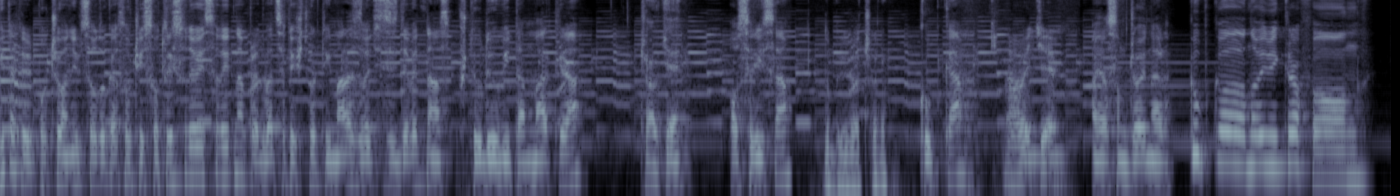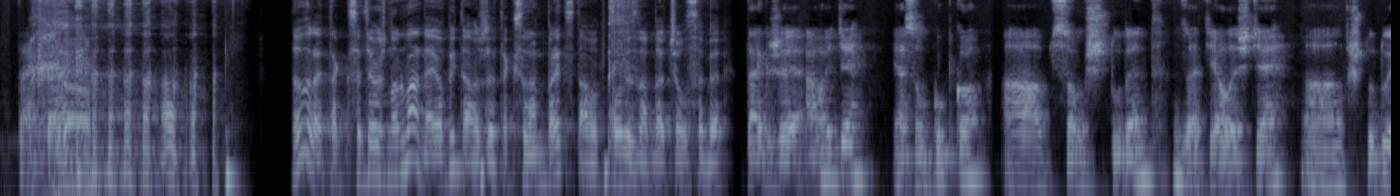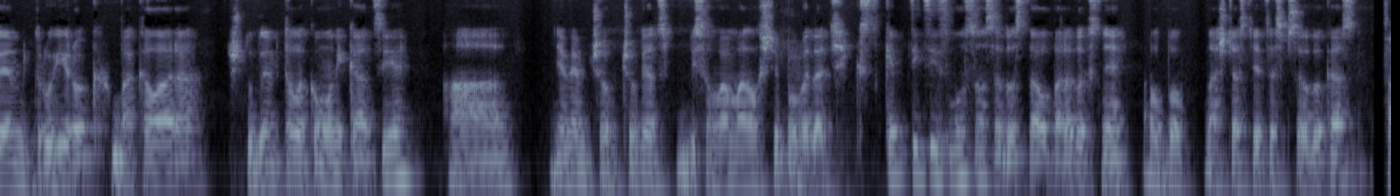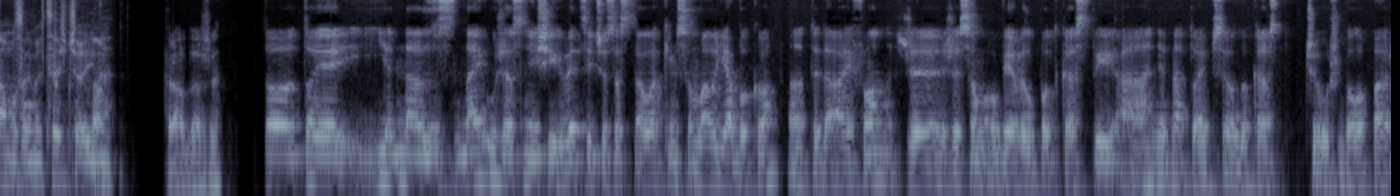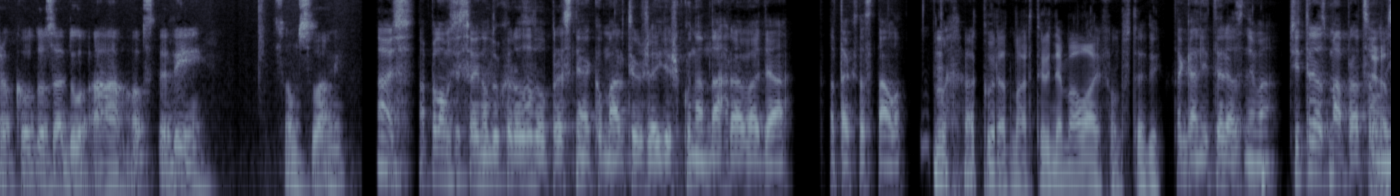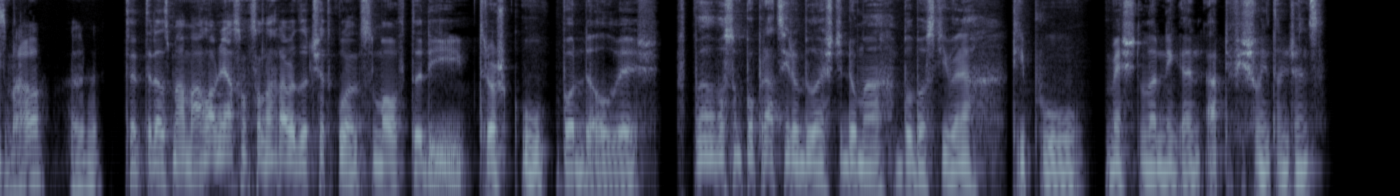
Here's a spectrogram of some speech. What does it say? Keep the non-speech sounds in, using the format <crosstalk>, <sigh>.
Vítajte pri počúvaní pseudokastu číslo 391 pre 24. marec 2019. V štúdiu vítam Martyra, Čaute. Osirisa, Dobrý večer. Kupka Ahojte. a ja som Joiner. Kupko, nový mikrofón. Tak, tak. <laughs> Dobre, tak sa ťa už normálne aj opýtam, že tak sa nám predstav, povedz nám dačo o sebe. Takže ahojte, ja som Kupko a som študent zatiaľ ešte. A študujem druhý rok bakalára, študujem telekomunikácie a neviem, čo, čo viac by som vám mal ešte povedať. K skepticizmu som sa dostal paradoxne, alebo našťastie cez pseudokast. Samozrejme, cez čo iné. Pravda, že? To, to je jedna z najúžasnejších vecí, čo sa stalo, kým som mal jablko, teda iPhone, že, že som objavil podcasty a hneď na to aj pseudokast, čo už bolo pár rokov dozadu a odvtedy som s vami. Nice. A potom si sa jednoducho rozhodol presne ako Martyr, že ideš ku nám nahrávať a, a tak sa stalo. <laughs> Akurát Martyr nemal iPhone vtedy. Tak ani teraz nemá. Či teraz má pracovný? Teraz má? Teraz mám a hlavne ja som chcel nahrávať začiatku, len som mal vtedy trošku bordel, vieš. Lebo som po práci robil ešte doma blbosti veľa, typu machine learning and artificial intelligence.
